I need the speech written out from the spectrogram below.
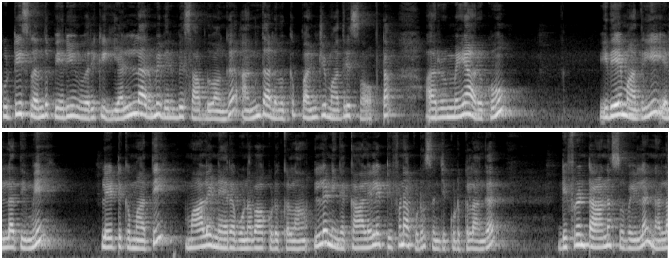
குட்டீஸ்லேருந்து பெரியவங்க வரைக்கும் எல்லாருமே விரும்பி சாப்பிடுவாங்க. அந்த அளவுக்கு பஞ்சு மாதிரி சாஃப்டாக அருமையாக இருக்கும். இதே மாதிரியே எல்லாத்தையுமே பிளேட்டுக்கு மாற்றி மாலை நேர உணவாக கொடுக்கலாம். இல்லை நீங்கள் காலையில் டிஃபனாக கூட செஞ்சு கொடுக்கலாங்க. டிஃப்ரெண்ட்டான சுவையில் நல்ல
